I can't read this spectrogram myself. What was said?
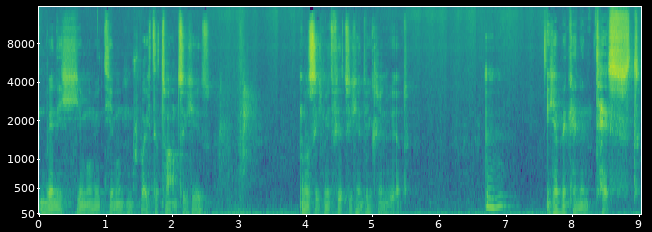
wenn ich mit jemandem spreche, der 20 ist, was sich mit 40 entwickeln wird. Mhm. Ich habe keinen Test.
